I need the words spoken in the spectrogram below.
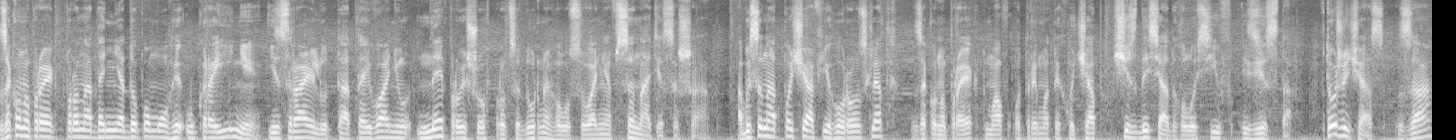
Законопроект про надання допомоги Україні, Ізраїлю та Тайваню не пройшов процедурне голосування в Сенаті США. Аби Сенат почав його розгляд, законопроект мав отримати хоча б 60 голосів зі 100. В той же час за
